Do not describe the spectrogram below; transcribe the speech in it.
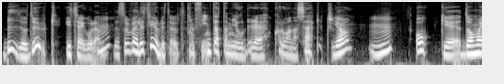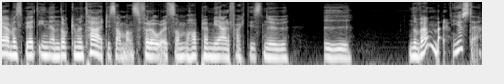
bioduk i trädgården. Det såg väldigt trevligt ut. Fint att de gjorde det coronasäkert. Ja, Mm. och de har ju även spelat in en dokumentär tillsammans förra året som har premiär faktiskt nu i november. Just det.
